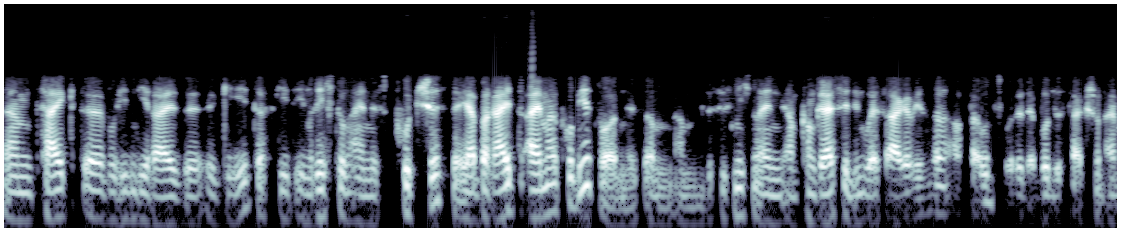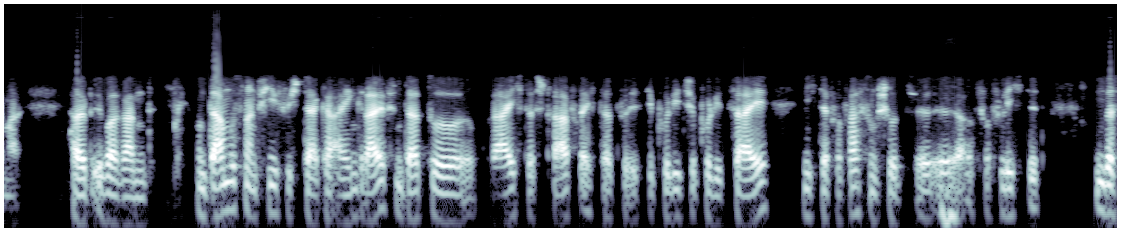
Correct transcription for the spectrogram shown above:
ähm, zeigt, äh, wohin die Reise äh, geht. Das geht in Richtung eines Putsches, der ja bereits einmal probiert worden ist. Am, am, das ist nicht nur in, am Kongress in den USA gewesen, sondern auch bei uns wurde der Bundestag schon einmal halb überrannt. Und da muss man viel, viel stärker eingreifen. Dazu reicht das Strafrecht, dazu ist die politische Polizei, nicht der Verfassungsschutz äh, äh, verpflichtet. Und das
